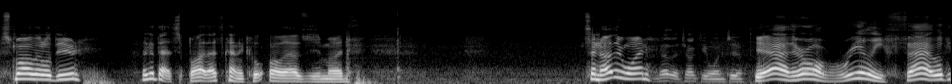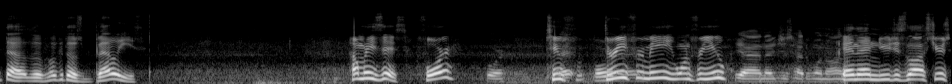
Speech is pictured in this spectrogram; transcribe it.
small little dude. Look at that spot. That's kind of cool. Oh, that was just mud. It's another one. Another chunky one too. Yeah, they're all really fat. Look at that. Look at those bellies. How many is this? Four? Four. Two, Uh, four, three for me, one for you, Yeah, and I just had one on. and then you just lost yours.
